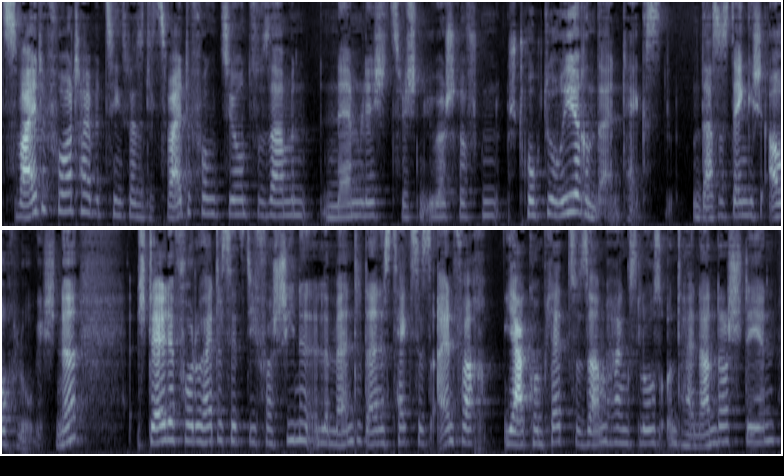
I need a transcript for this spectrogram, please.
zweite Vorteil bzw. die zweite Funktion zusammen, nämlich Zwischenüberschriften strukturieren deinen Text. Und das ist, denke ich, auch logisch. Ne? Stell dir vor, du hättest jetzt die verschiedenen Elemente deines Textes einfach ja komplett zusammenhangslos untereinander stehen,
